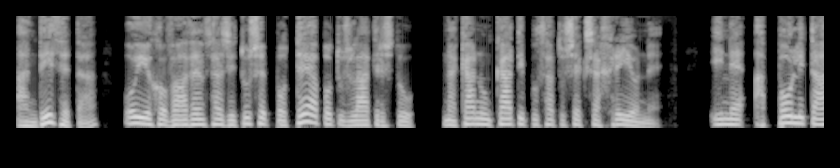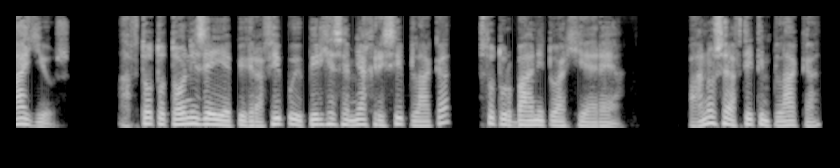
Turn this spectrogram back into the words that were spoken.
Αντίθετα, ο Ιεχωβά δεν θα ζητούσε ποτέ από τους λάτρες του να κάνουν κάτι που θα τους εξαχρίωνε. Είναι απόλυτα Άγιος. Αυτό το τόνιζε η επιγραφή που υπήρχε σε μια χρυσή πλάκα στο τουρμπάνι του αρχιερέα. Πάνω σε αυτή την πλάκα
